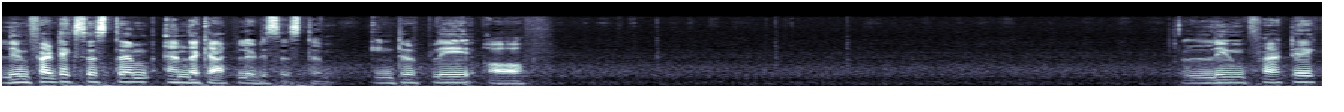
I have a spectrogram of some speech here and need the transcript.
lymphatic system and the capillary system interplay of lymphatic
